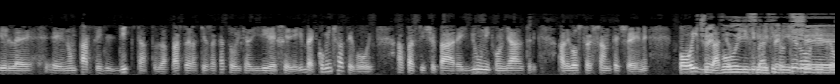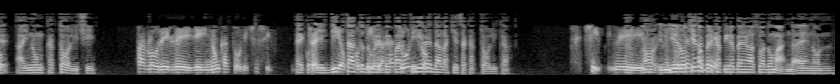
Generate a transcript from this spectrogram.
il, eh, non parte il diktat da parte della Chiesa Cattolica di dire ai fedeli, beh, cominciate voi a partecipare gli uni con gli altri alle vostre sante cene, poi cioè dibattito, voi si riferisce ai non cattolici? Parlo dei, dei non cattolici, sì. Ecco, cioè, il diktat dovrebbe da partire dalla Chiesa Cattolica. Sì, eh, no, glielo chiedo per capire bene la sua domanda. Eh, non...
